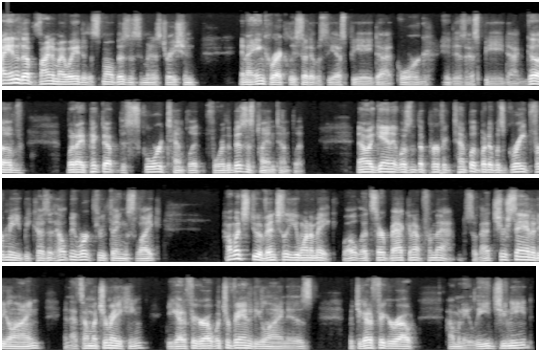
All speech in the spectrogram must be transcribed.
I ended up finding my way to the Small Business Administration, and I incorrectly said it was the SBA.org. It is SBA.gov, but I picked up the SCORE template for the business plan template. Now, again, it wasn't the perfect template, but it was great for me because it helped me work through things like how much do eventually you want to make? Well, let's start backing up from that. So that's your sanity line, and that's how much you're making. You got to figure out what your vanity line is, but you got to figure out how many leads you need,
